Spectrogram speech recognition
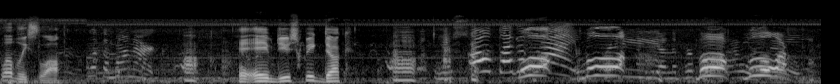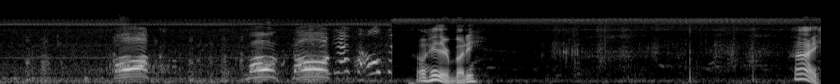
Lovely slop. Look, a monarch. Uh, Hey, Abe, do you speak duck? Oh, butterfly. More. More. Just open. Oh, hey there, buddy. Hi.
